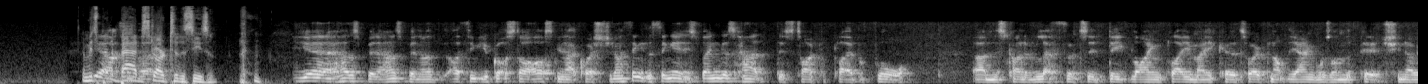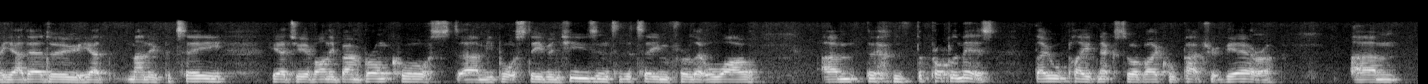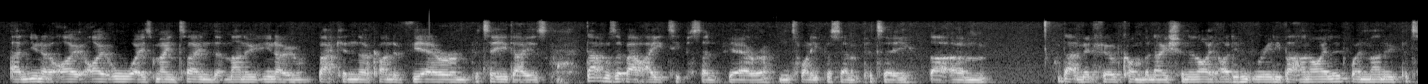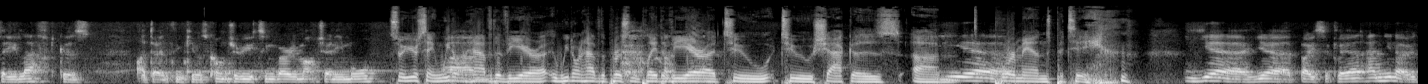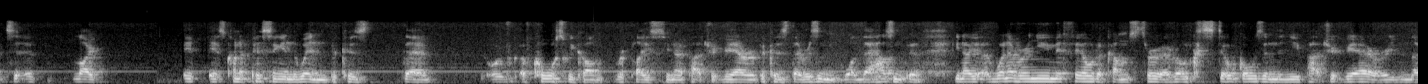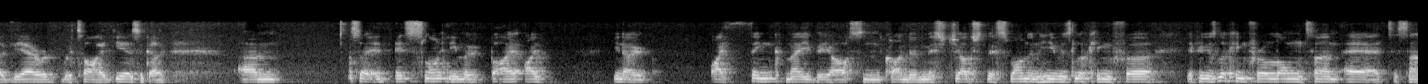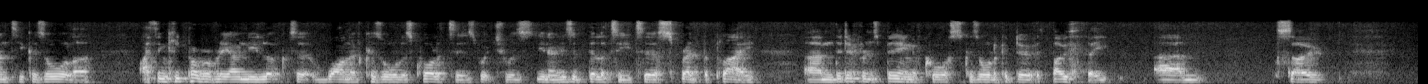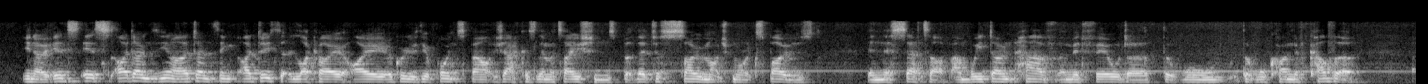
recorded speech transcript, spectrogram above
I mean, it's Yeah, been a bad start to the season. Yeah, it has been. It has been. I, I think you've got to start asking that question. I think the thing is, Wenger's had this type of player before, um, this kind of left-footed, deep-lying playmaker to open up the angles on the pitch. You know, he had Edu, he had Manu Petit, he had Giovanni Van Bronckhorst. Um, he brought Stephen Hughes into the team for a little while. Um, the the problem is they all played next to a guy called Patrick Vieira. Um, and you know, I, I always maintained that Manu, you know, back in the kind of Vieira and Petit days, that was about eighty percent Vieira and twenty percent Petit. That um, that midfield combination, and I, I didn't really bat an eyelid when Manu Petit left because I don't think he was contributing very much anymore. So you're saying we don't Um, have the Vieira, we don't have the person to play the Vieira to to Xhaka's um, Yeah. poor man's Petit. Yeah, yeah, basically, and, and you know, to, like it, it's kind of pissing in the wind because they're. Of course, we can't replace you know Patrick Vieira because there isn't one. There hasn't been. You know, whenever a new midfielder comes through, everyone still calls him the new Patrick Vieira, even though Vieira retired years ago. Um, so it, it's slightly moot, but I, I, you know, I think maybe Arsene kind of misjudged this one, and he was looking for if he was looking for a long-term heir to Santi Cazorla, I think he probably only looked at one of Cazorla's qualities, which was you know his ability to spread the play. Um, the difference being, of course, Cazorla could do it with both feet. Um, so you know, it's it's. I don't, you know, I don't think I do. Th- like I, I agree with your points about Xhaka's limitations, but they're just so much more exposed in this setup, and we don't have a midfielder that will that will kind of cover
